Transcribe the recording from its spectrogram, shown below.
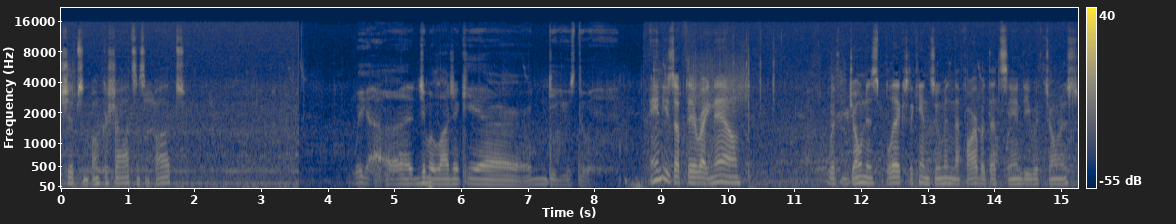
chips and bunker shots and some putts. We got uh, Jimbo Logic here. Get used to it. Andy's up there right now with Jonas Blixt. They can't zoom in that far, but that's Sandy with Jonas.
